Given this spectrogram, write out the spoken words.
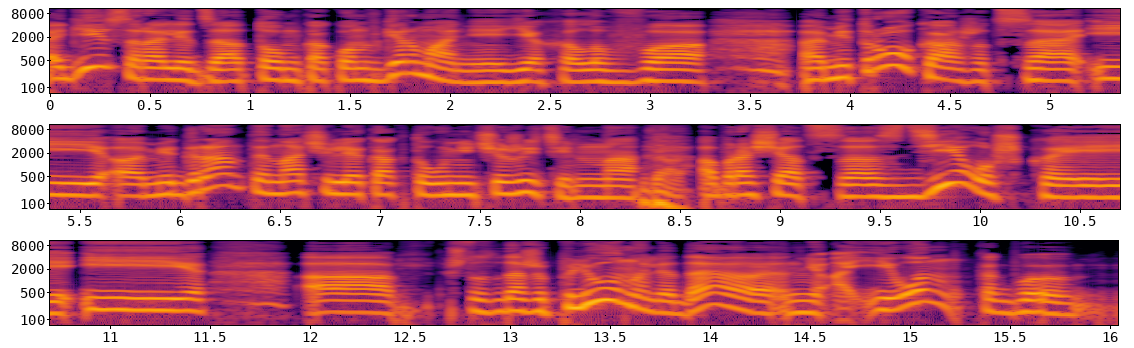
Геи Саралидзе о том, как он в Германии ехал в э, метро, кажется, и э, мигранты начали как-то уничижительно да. обращаться с девушкой и а, что-то даже плюнули, да, и он как бы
